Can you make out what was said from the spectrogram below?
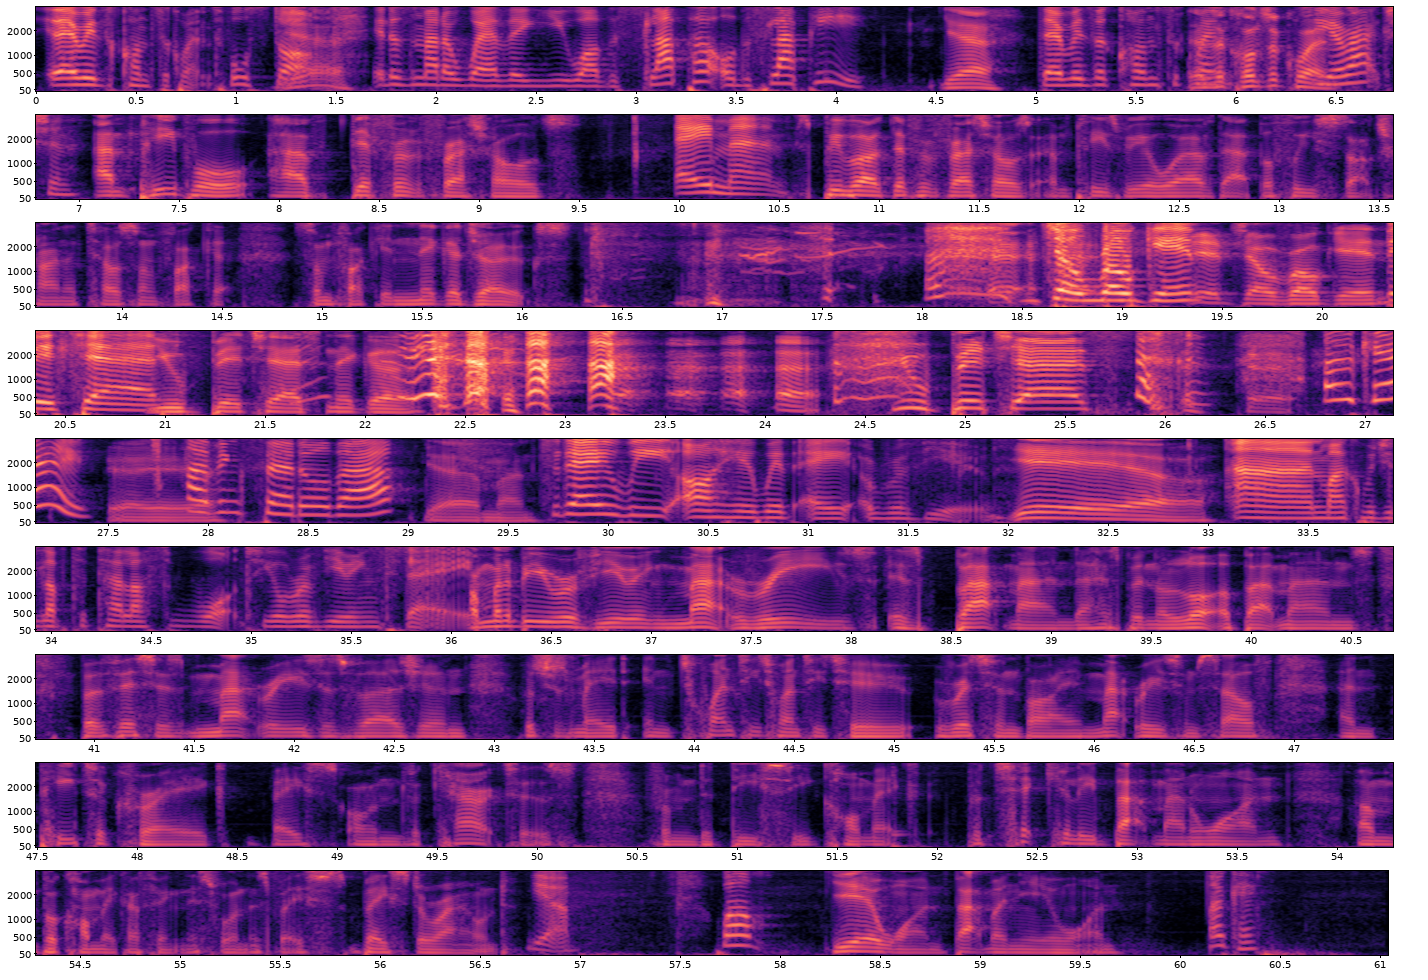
there is a consequence. Full stop. Yeah. It doesn't matter whether you are the slapper or the slappy. Yeah, There is a consequence. There's a consequence. to your action. and people have different thresholds. Amen. People have different thresholds, and please be aware of that before you start trying to tell some fucking some fucking nigger jokes. Joe Rogan, Yeah, Joe Rogan, bitch ass. you bitch ass nigga. you bitch ass. okay. Yeah, yeah, yeah. Having said all that, yeah, man. today we are here with a review. Yeah. And Michael, would you love to tell us what you're reviewing today? I'm going to be reviewing Matt Reeves' is Batman. There has been a lot of Batmans, but this is Matt Reeves' version, which was made in 2022, written by Matt Reeves himself and Peter Craig, based on the characters from the DC comic, particularly Batman 1, um, the comic I think this one is based based around. yeah. Well, Year 1, Batman Year 1. okay.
